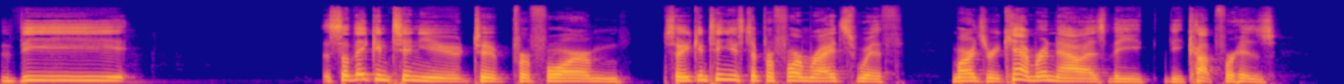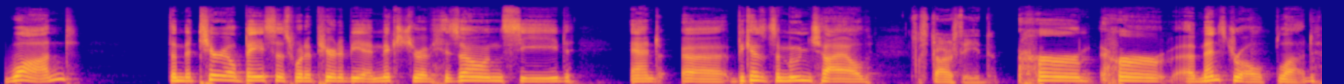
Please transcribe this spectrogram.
the so they continue to perform. So he continues to perform rites with Marjorie Cameron now as the the cup for his wand. The material basis would appear to be a mixture of his own seed and uh, because it's a moon child, Starseed. her her uh, menstrual blood.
